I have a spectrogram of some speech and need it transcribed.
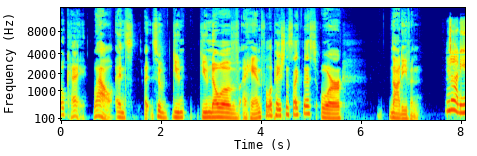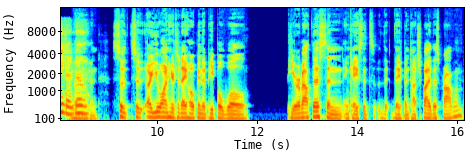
Okay. Wow. And uh, so do you do you know of a handful of patients like this, or not even? Not even, Not no. even. So so are you on here today hoping that people will hear about this and in case it's they've been touched by this problem?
